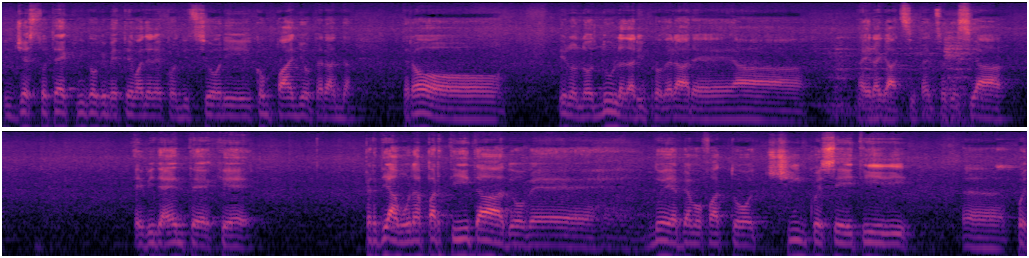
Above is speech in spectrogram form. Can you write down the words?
il gesto tecnico che metteva nelle condizioni il compagno per andare. Però io non ho nulla da rimproverare a, ai ragazzi, penso che sia evidente che perdiamo una partita dove noi abbiamo fatto 5-6 tiri eh, poi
